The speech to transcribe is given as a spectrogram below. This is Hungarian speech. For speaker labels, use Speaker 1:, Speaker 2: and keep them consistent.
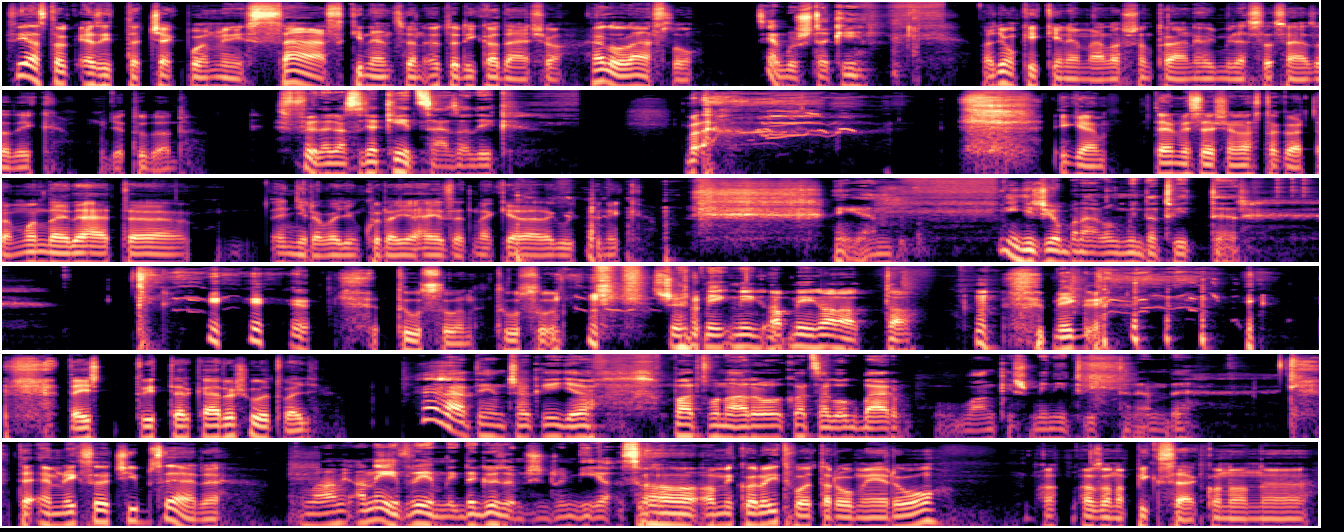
Speaker 1: Sziasztok, ez itt a Checkpoint Mini 195. adása. Hello László!
Speaker 2: Szerbus, Taki!
Speaker 1: Nagyon ki kéne már lassan találni, hogy mi lesz a századik, ugye tudod?
Speaker 2: Főleg az, hogy a kétszázadik.
Speaker 1: Igen, természetesen azt akartam mondani, de hát uh, ennyire vagyunk urai a helyzetnek, jelenleg úgy tűnik.
Speaker 2: Igen. Így is jobban állunk, mint a Twitter.
Speaker 1: too soon, too soon.
Speaker 2: Sőt, még, még, még alatta.
Speaker 1: még... Te is Twitter károsult vagy?
Speaker 2: Hát én csak így a partvonalról kacagok, bár van kis mini Twitterem, de...
Speaker 1: Te emlékszel a Chipzerre?
Speaker 2: Valami, a név rémlik, de gözöm sincs, hogy mi az.
Speaker 1: A, amikor itt volt a Romero, azon a Pixelkonon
